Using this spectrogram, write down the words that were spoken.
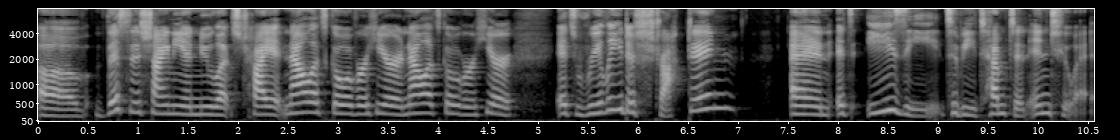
of this is shiny and new, let's try it. Now let's go over here. Now let's go over here. It's really distracting and it's easy to be tempted into it.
